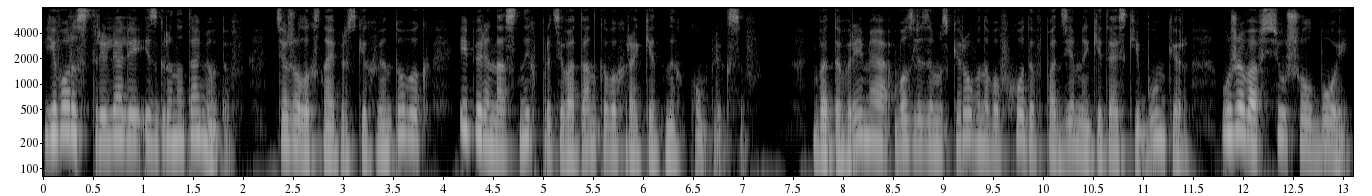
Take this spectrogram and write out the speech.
Его расстреляли из гранатометов, тяжелых снайперских винтовок и переносных противотанковых ракетных комплексов. В это время возле замаскированного входа в подземный китайский бункер уже вовсю шел бой,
